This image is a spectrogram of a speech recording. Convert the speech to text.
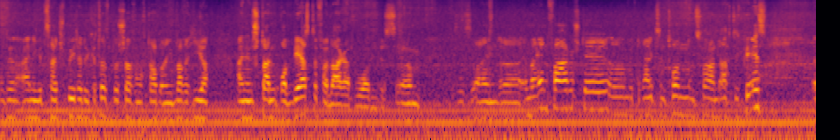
und dann einige Zeit später durch Ersatzbeschaffung auf der hauptamtlichen Wache hier an den Standort Werste verlagert worden ist. Ähm, das ist ein äh, MAN-Fahrgestell äh, mit 13 Tonnen und 280 PS, äh,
